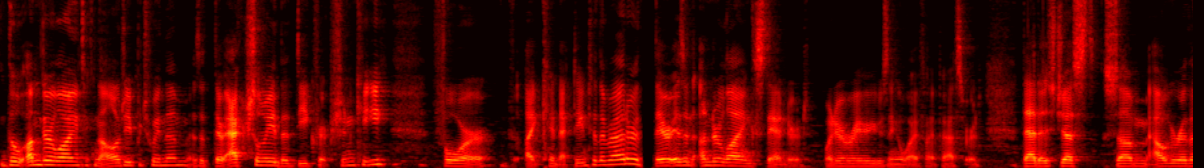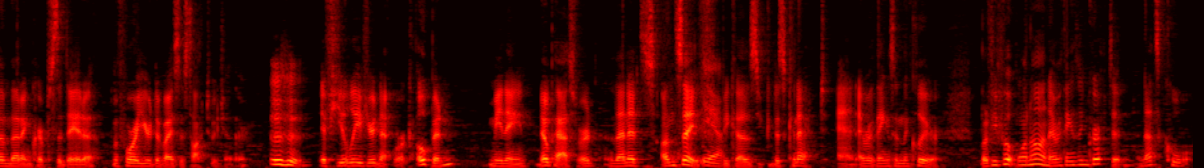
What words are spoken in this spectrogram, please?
The underlying technology between them is that they're actually the decryption key for like connecting to the router. There is an underlying standard whenever you're using a Wi-Fi password. That is just some algorithm that encrypts the data before your devices talk to each other. hmm If you leave your network open, meaning no password, then it's unsafe Yeah. because you can disconnect and everything's in the clear. But if you put one on, everything's encrypted, and that's cool.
